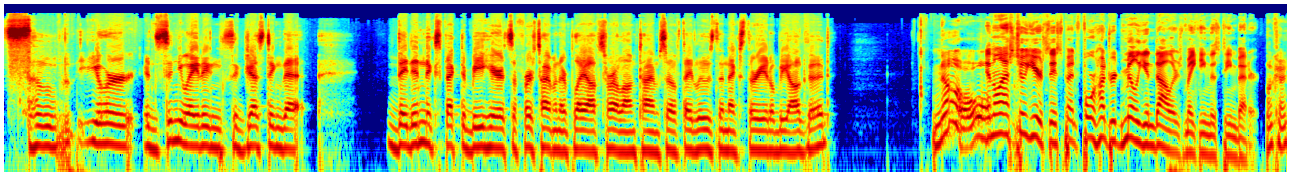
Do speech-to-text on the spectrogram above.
So you're insinuating, suggesting that they didn't expect to be here. It's the first time in their playoffs for a long time. So if they lose the next three, it'll be all good. No. In the last two years, they spent four hundred million dollars making this team better. okay.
